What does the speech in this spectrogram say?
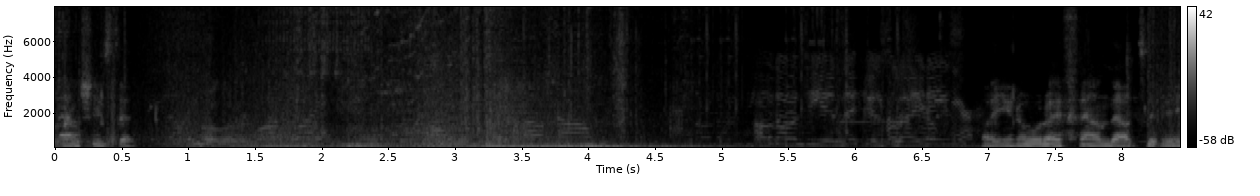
Now she's dead. Ladies. You know what I found out today?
